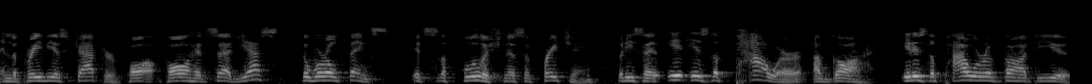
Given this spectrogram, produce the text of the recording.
In the previous chapter, Paul, Paul had said, Yes, the world thinks it's the foolishness of preaching, but he said, It is the power of God. It is the power of God to you.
